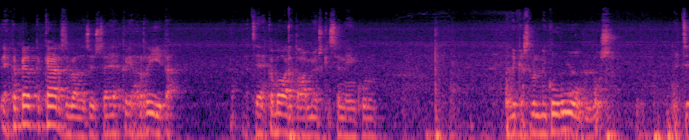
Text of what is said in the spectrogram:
ehkä pelkkä kärsivällisyys ei ehkä ihan riitä. Että se ehkä vaaditaan myöskin se niin kuin, eli semmoinen niin kuin luovuus. Et se,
